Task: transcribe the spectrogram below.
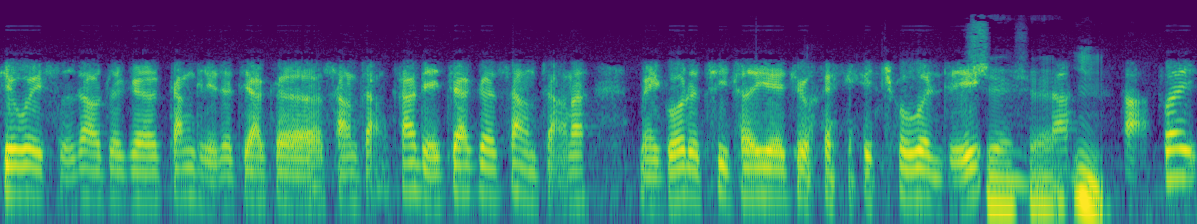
就会使到这个钢铁的价格上涨。钢铁价格上涨呢，美国的汽车业就会 出问题。是是啊，嗯啊，所以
